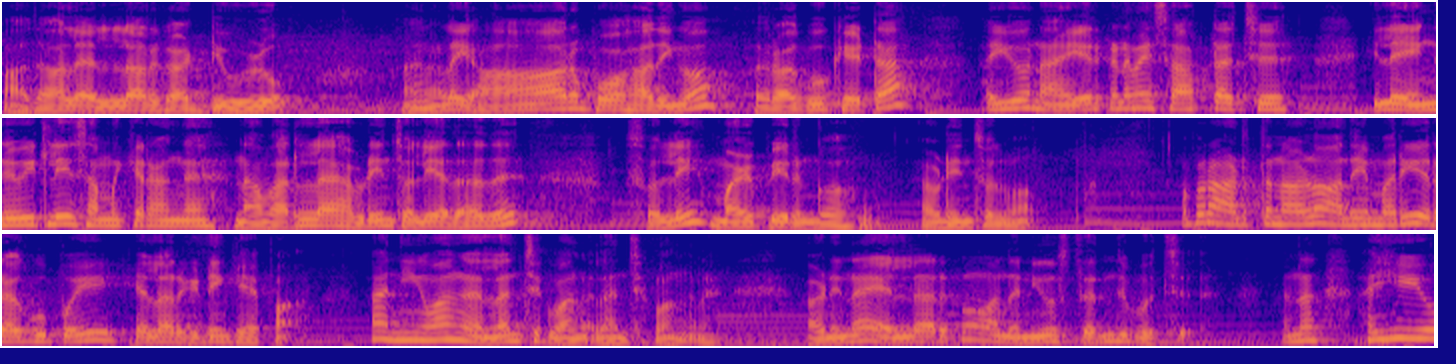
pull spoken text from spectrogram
அதால் எல்லாருக்கும் அடி விழும். அதனால் யாரும் போகாதீங்கோ. ரகு கேட்டால் ஐயோ நான் ஏற்கனவே சாப்பிட்டாச்சு. இல்லை எங்கள் வீட்லேயே சமைக்கிறாங்க. நான் வரல. அப்படின்னு சொல்லி ஏதாவது சொல்லி மழுப்பிடுங்கோ அப்படின்னு சொல்லுவான். அப்புறம் அடுத்த நாளும் அதே மாதிரி ரகு போய் எல்லாருக்கிட்டையும் கேட்பான். ஆ நீங்கள் வாங்க லஞ்சுக்கு வாங்க லஞ்சுக்கு வாங்கினேன். அப்படின்னா எல்லாருக்கும் அந்த நியூஸ் தெரிஞ்சு போச்சு. அதனால் ஐயோ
